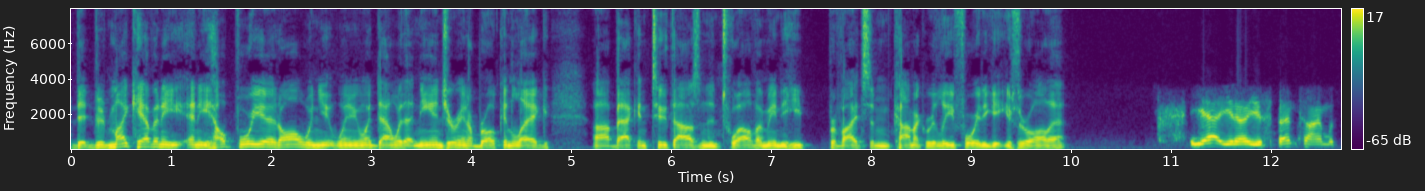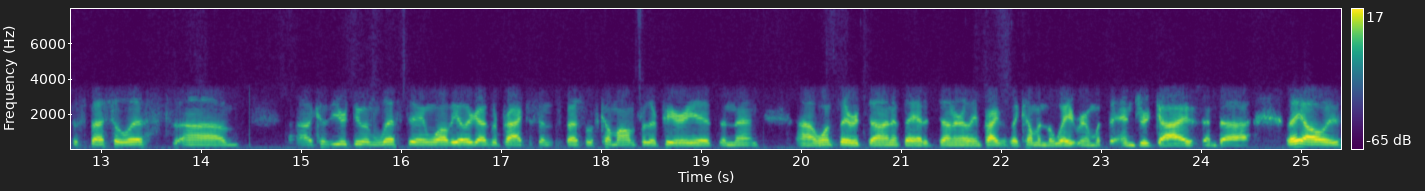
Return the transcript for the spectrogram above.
Did, did Mike have any any help for you at all when you when you went down with that knee injury and a broken leg uh, back in 2012? I mean, did he provide some comic relief for you to get you through all that? Yeah, you know, you spent time with the specialists. Um, because uh, you're doing lifting while the other guys are practicing. Specialists come on for their periods, and then uh, once they were done, if they had it done early in practice, they come in the weight room with the injured guys, and uh, they always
